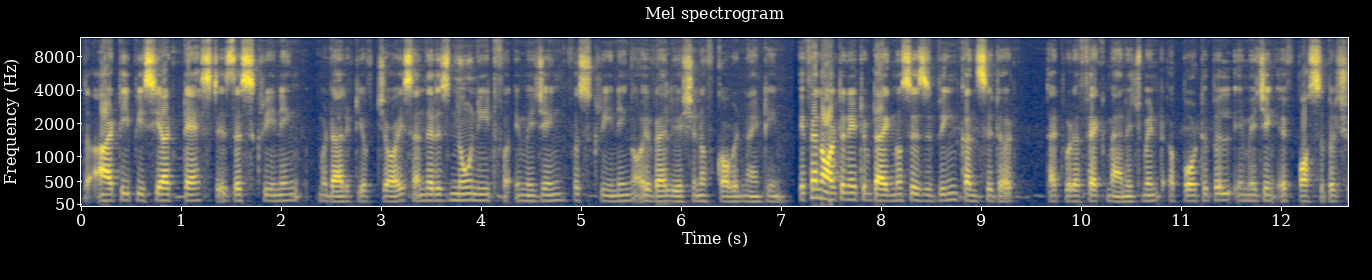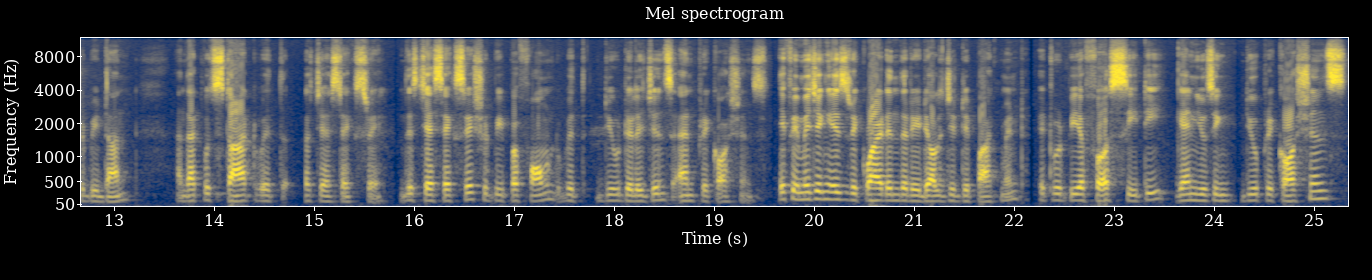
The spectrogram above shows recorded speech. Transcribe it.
the RT PCR test is the screening modality of choice, and there is no need for imaging for screening or evaluation of COVID 19. If an alternative diagnosis is being considered that would affect management, a portable imaging, if possible, should be done, and that would start with a chest x ray. This chest x ray should be performed with due diligence and precautions. If imaging is required in the radiology department, it would be a first CT, again using due precautions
